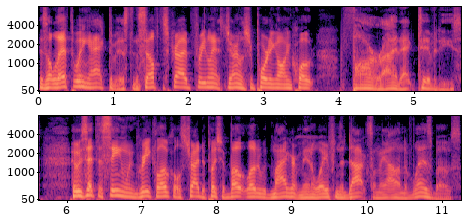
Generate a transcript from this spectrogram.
is a left wing activist and self described freelance journalist reporting on, quote, far right activities, who was at the scene when Greek locals tried to push a boat loaded with migrant men away from the docks on the island of Lesbos.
